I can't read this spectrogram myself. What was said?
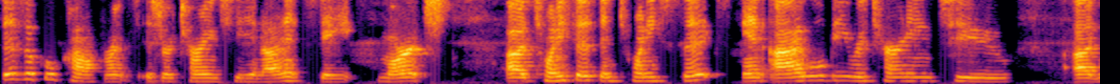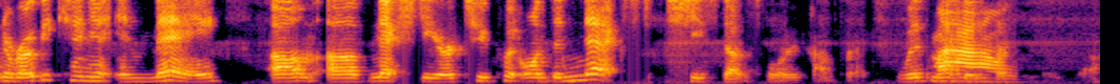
physical conference is returning to the United States March uh, 25th and 26th. And I will be returning to uh, Nairobi, Kenya in May um, of next year to put on the next She Steps Forward conference with my wow. good friend.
